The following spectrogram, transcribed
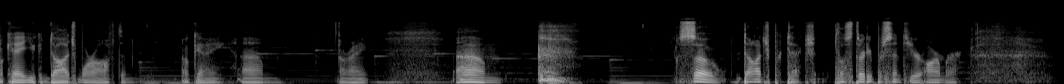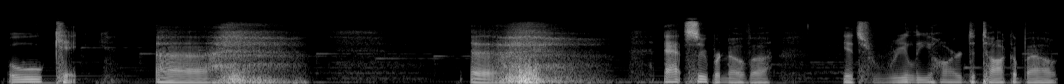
Okay, you can dodge more often. Okay. Um, all right. So dodge protection plus 30% to your armor. Okay. Uh, uh, at Supernova, it's really hard to talk about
